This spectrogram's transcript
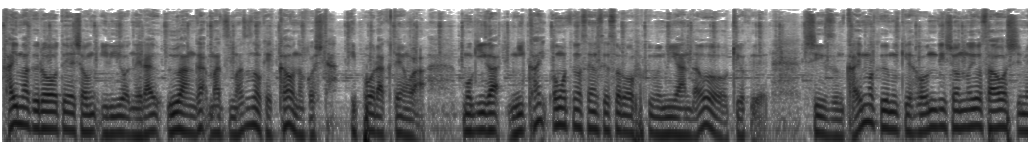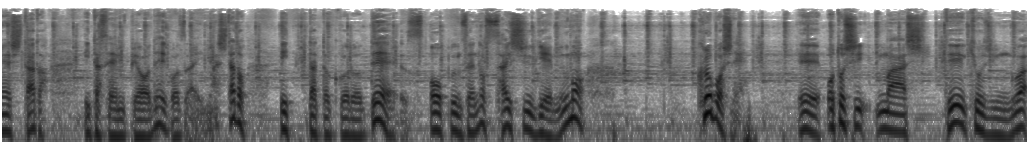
開幕ローテーション入りを狙う右腕がまずまずの結果を残した。一方楽天は、茂木が2回表の先制ソロを含む2安打を記録。シーズン開幕向けコンディションの良さを示したといった選評でございましたといったところで、オープン戦の最終ゲームも黒星で、えー落としまして、巨人は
